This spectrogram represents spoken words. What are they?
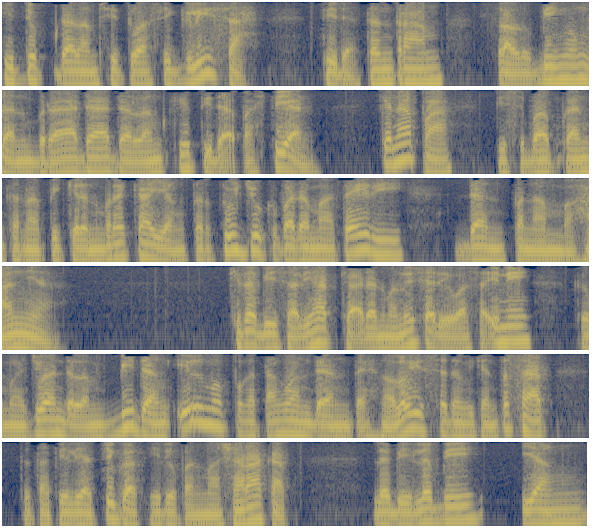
hidup dalam situasi gelisah, tidak tentram, selalu bingung dan berada dalam ketidakpastian. Kenapa? disebabkan karena pikiran mereka yang tertuju kepada materi dan penambahannya. Kita bisa lihat keadaan manusia dewasa ini, kemajuan dalam bidang ilmu pengetahuan dan teknologi sedemikian pesat, tetapi lihat juga kehidupan masyarakat. Lebih-lebih yang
